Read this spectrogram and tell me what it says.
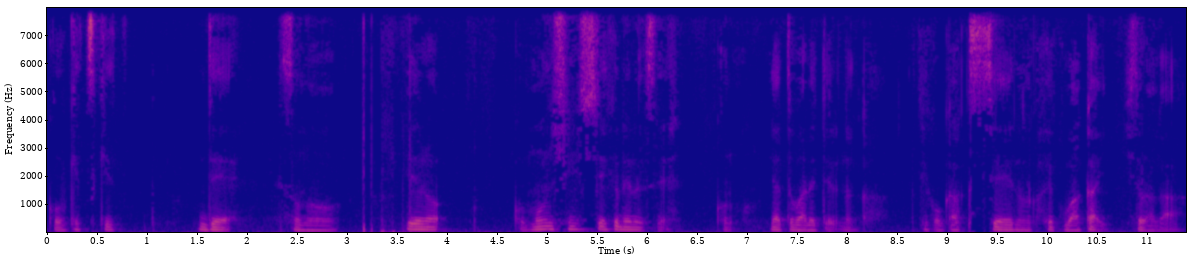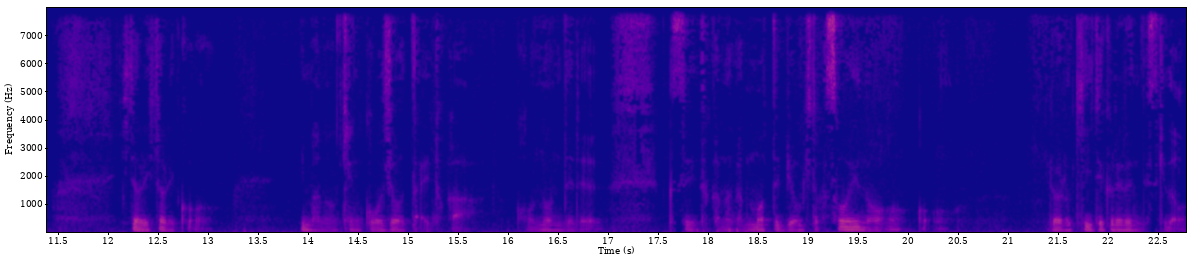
こう受付で、その、いろいろ、こう、問診してくれるんですね。この、雇われてる、なんか、結構学生なのか結構若い人らが、一人一人こう、今の健康状態とか、こう飲んでる薬とか、なんか持ってる病気とか、そういうのを、こう、いろいろ聞いてくれるんですけど、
